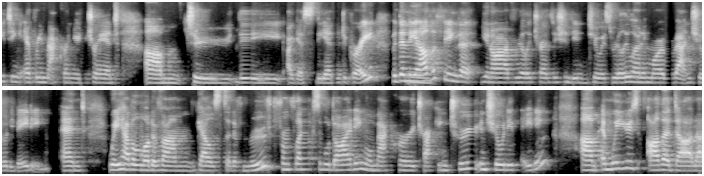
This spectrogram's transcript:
hitting every macronutrient um, to the, I guess, the end degree. But then the mm. other thing that, you know, I've really transitioned into is really learning more about intuitive eating. And we have a lot of um, gals that have moved from flexible dieting or macro tracking to intuitive eating. Um, and we use other data,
